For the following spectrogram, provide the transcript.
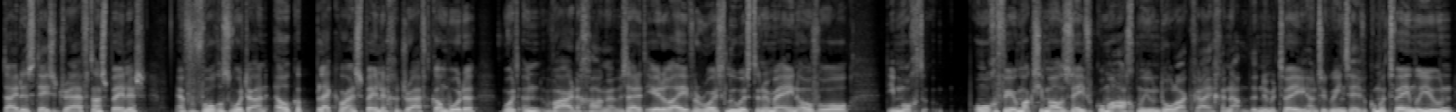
tijdens deze draft aan spelers. En vervolgens wordt er aan elke plek waar een speler gedraft kan worden, wordt een waarde gehangen. We zeiden het eerder al even, Royce Lewis, de nummer 1 overall, die mocht ongeveer maximaal 7,8 miljoen dollar krijgen. Nou, de nummer 2, Hunter Green, 7,2 miljoen.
